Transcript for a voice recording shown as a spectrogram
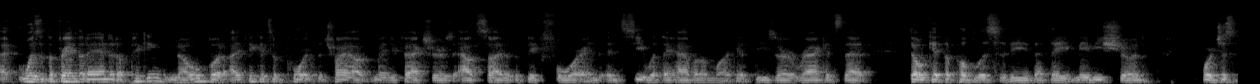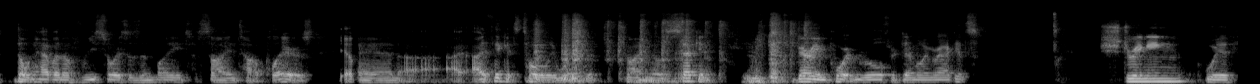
I- Was it the frame that I ended up picking? No, but I think it's important to try out manufacturers outside of the big four and, and see what they have on the market. These are rackets that don't get the publicity that they maybe should, or just don't have enough resources and money to sign top players. Yep. And I, I think it's totally worth trying those. Second, very important rule for demoing rackets, stringing with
